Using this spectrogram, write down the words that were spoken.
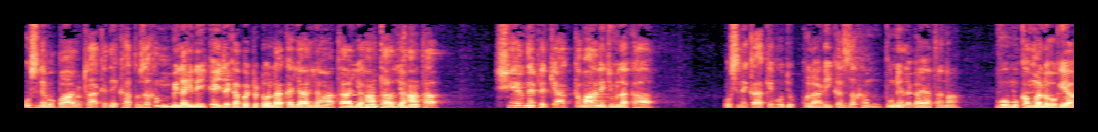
उसने वो बाल उठा के देखा तो जख्म मिला ही नहीं, कई जगह पर टटोला का, यार, यहाँ था यहाँ था यहाँ था। शेर ने फिर क्या कमाल जुमला कहा। उसने कहा कि वो जो कुलाड़ी का जख्म तूने लगाया था ना, वो मुकम्मल हो गया,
